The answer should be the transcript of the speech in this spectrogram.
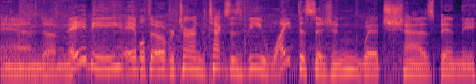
and uh, maybe able to overturn the Texas v. White decision, which has been the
